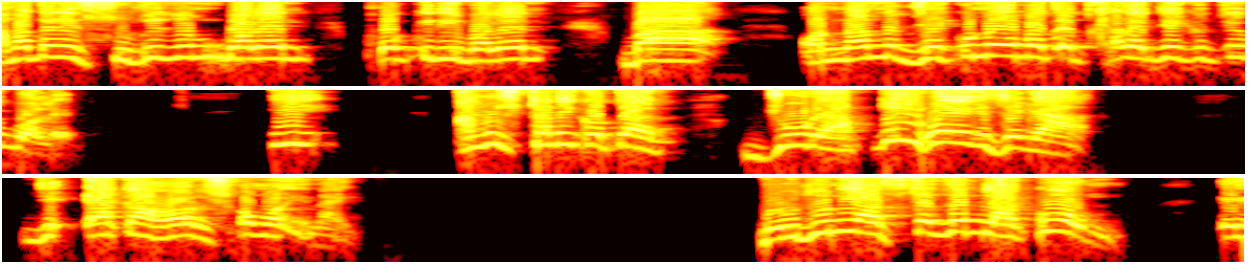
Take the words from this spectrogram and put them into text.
আমাদের এই সুফিজম বলেন, ফকিরি বলেন, বা অন্যান্য যে কোনো এবাদত খানায় যে কিছু বলেন এই আনুষ্ঠানিকতার জোর এতই হয়ে গেছে গা যে একা হওয়ার সময় নাই। উদুনি আস্তাজেব লাকুম, এই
